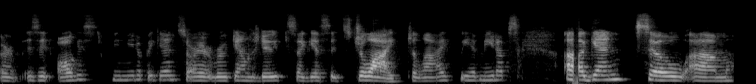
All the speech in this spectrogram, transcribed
or is it August we meet up again? Sorry, I wrote down the dates. I guess it's July. July we have meetups uh, again. So um,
